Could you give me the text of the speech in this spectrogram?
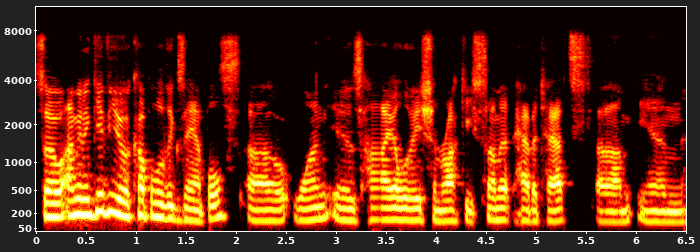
So I'm going to give you a couple of examples. Uh, one is high elevation rocky summit habitats um, in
